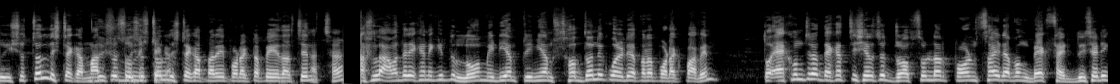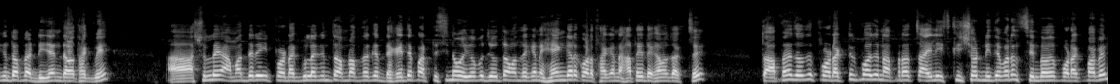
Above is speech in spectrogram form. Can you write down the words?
দুইশো চল্লিশ টাকা মাত্র 240 দুইশো চল্লিশ টাকা আপনার এই প্রোডাক্টটা পেয়ে যাচ্ছেন। আচ্ছা। আসলে আমাদের এখানে কিন্তু লো মিডিয়াম প্রিমিয়াম সব ধরনের কোয়ালিটি আপনারা প্রোডাক্ট পাবেন। তো এখন যেটা দেখাচ্ছি সেটা হচ্ছে ড্রপ শোল্ডার ফ্রন্ট সাইড এবং ব্যাক সাইড দুই সাইডে কিন্তু আপনার ডিজাইন দেওয়া থাকবে। আসলে আমাদের এই প্রোডাক্টগুলো কিন্তু আমরা আপনাকে দেখাইতে পারতেছি না, ওইভাবে যেহেতু আমাদের এখানে হ্যাঙ্গার করা থাকে না, হাতেই দেখানো যাচ্ছে। তো আপনারা যাদের প্রোডাক্টের প্রয়োজন, আপনারা চাইলে স্ক্রিনশট নিতে পারেন সেমভাবে প্রোডাক্ট পাবেন।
